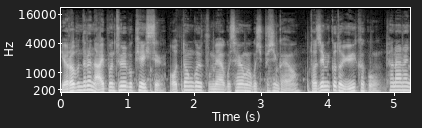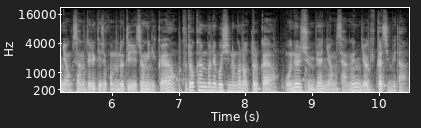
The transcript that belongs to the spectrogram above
여러분들은 아이폰 12 케이스 어떤 걸 구매하고 사용하고 싶으신가요? 더 재밌고 더 유익하고 편안한 영상들이 계속 업로드 예정이니까요. 구독 한번 해보시는 건 어떨까요? 오늘 준비한 영상은 여기까지입니다.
